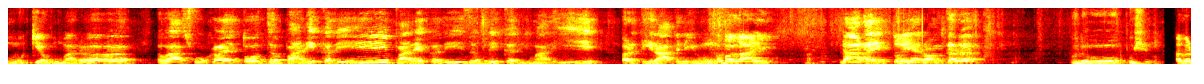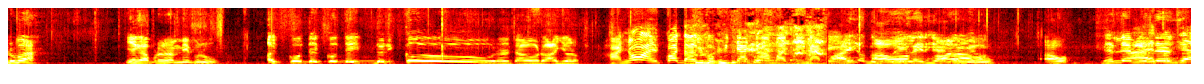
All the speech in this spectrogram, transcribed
હું કેવું મારે? હવે આ છોકરાએ તો ભારે કરી ભારે કરી જબરી કરી મારી. અડધી રાતની ઊંઘ બગાડી. દાડા એક તો હેરાન કરે. ભલું પૂછ્યું. અગડવા એક આપણે રમીએ પેલું. અઈકો દઈકો દઈ દરિકો ચાલો આજો હાનો આલ્કો દલકો પિતા તા માટી. નાખે આઈ- આવો આવો. મેલું. આવો આ તો જા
